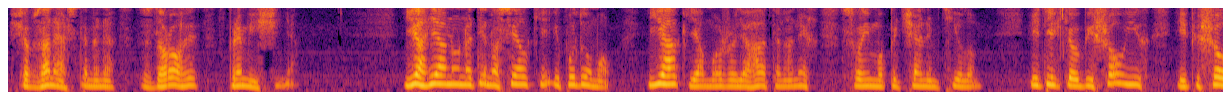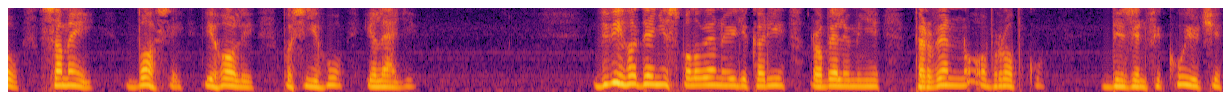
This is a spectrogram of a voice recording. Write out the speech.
щоб занести мене з дороги в приміщення. Я глянув на ті носилки і подумав, як я можу лягати на них своїм опеченим тілом і тільки обійшов їх і пішов самий, босий і голий по снігу і леді. Дві години з половиною лікарі робили мені первинну обробку, дезінфікуючи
